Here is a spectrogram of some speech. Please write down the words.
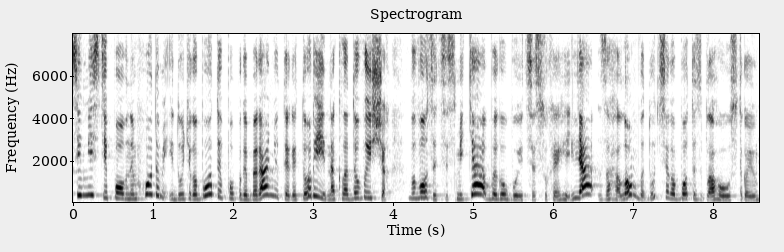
Наразі в місті повним ходом ідуть роботи по прибиранню території на кладовищах. Вивозиться сміття, вирубується сухе гілля. Загалом ведуться роботи з благоустрою.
